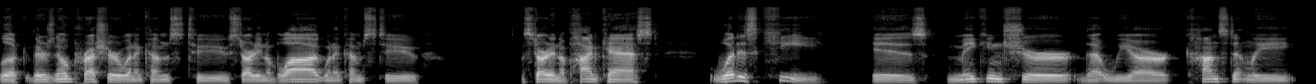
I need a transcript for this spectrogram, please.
Look, there's no pressure when it comes to starting a blog, when it comes to starting a podcast. What is key is making sure that we are constantly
